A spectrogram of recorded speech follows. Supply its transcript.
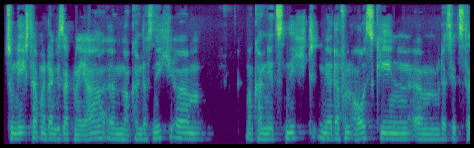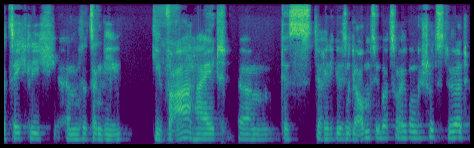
zunächst hat man dann gesagt, na ja, äh, man kann das nicht, ähm, man kann jetzt nicht mehr davon ausgehen, ähm, dass jetzt tatsächlich ähm, sozusagen die die Wahrheit ähm, des, der religiösen Glaubensüberzeugung geschützt wird.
